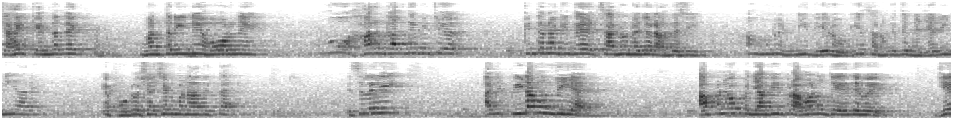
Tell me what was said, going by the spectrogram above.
ਚਾਹੇ ਕੇਂਦਰ ਦੇ ਮੰਤਰੀ ਨੇ ਹੋਰ ਨੇ ਉਹ ਹਰ ਗੱਲ ਦੇ ਵਿੱਚ ਕਿਤੇ ਨਾ ਕਿਤੇ ਸਾਨੂੰ ਨਜ਼ਰ ਆਉਂਦੇ ਸੀ। ਆ ਹੁਣ ਇੰਨੀ ਦੇਰ ਹੋ ਗਈ ਹੈ, ਸਾਨੂੰ ਕਿਤੇ ਨਜ਼ਰ ਹੀ ਨਹੀਂ ਆ ਰਹੇ। ਇਹ ਫੋਟੋ ਸੈਸ਼ਨ ਬਣਾ ਦਿੱਤਾ ਹੈ। ਇਸ ਲਈ ਅੱਜ ਪੀੜਾ ਹੁੰਦੀ ਹੈ ਆਪਣੇ ਉਹ ਪੰਜਾਬੀ ਭਰਾਵਾਂ ਨੂੰ ਦੇਖਦੇ ਹੋਏ ਜੇ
